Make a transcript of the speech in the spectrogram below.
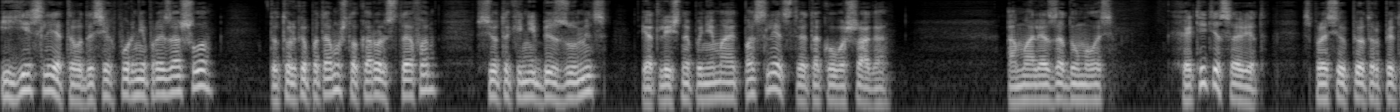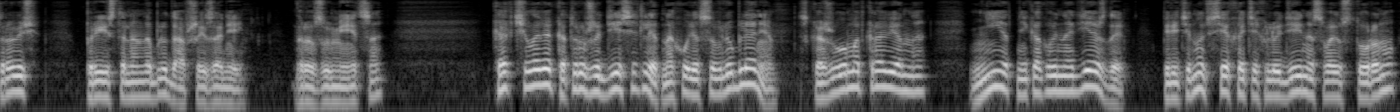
И если этого до сих пор не произошло, то только потому, что король Стефан все-таки не безумец и отлично понимает последствия такого шага. Амалия задумалась. «Хотите совет?» — спросил Петр Петрович, пристально наблюдавший за ней. «Разумеется». «Как человек, который уже десять лет находится в Любляне, скажу вам откровенно, нет никакой надежды перетянуть всех этих людей на свою сторону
